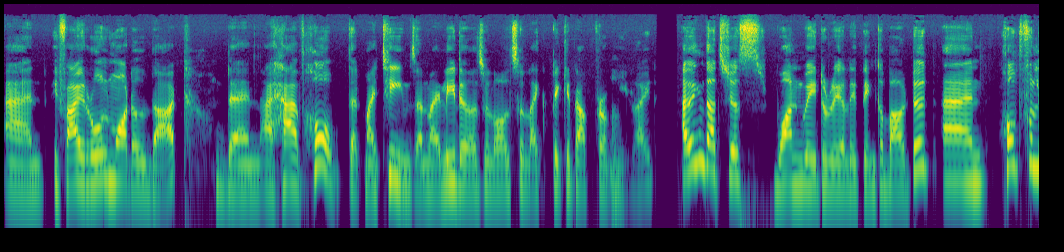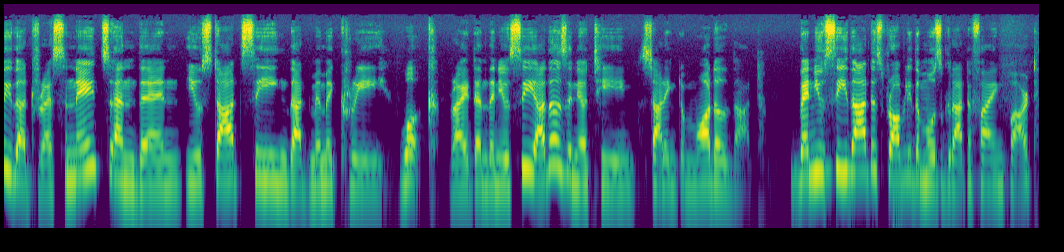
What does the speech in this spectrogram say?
and if I role model that, then I have hope that my teams and my leaders will also like pick it up from me, mm-hmm. right? I think that's just one way to really think about it. And hopefully that resonates. And then you start seeing that mimicry work, right? And then you see others in your team starting to model that. When you see that is probably the most gratifying part.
